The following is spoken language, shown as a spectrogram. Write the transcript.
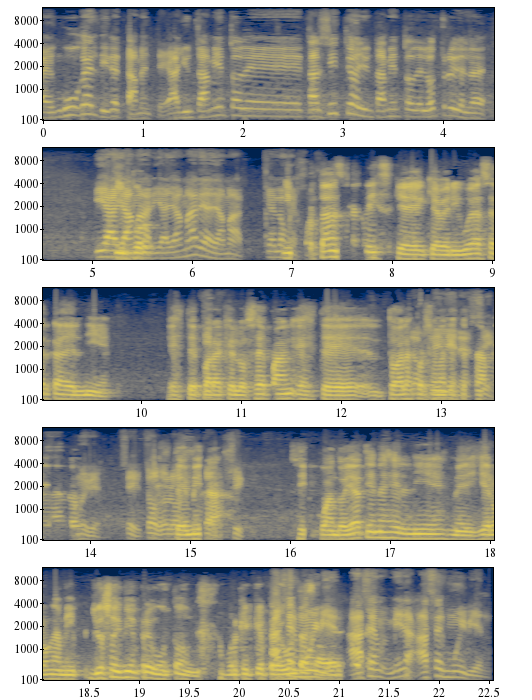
en Google directamente, ayuntamiento de tal sitio, ayuntamiento del otro y, del, y a llamar, y a llamar, y a llamar, que es lo importancia, Luis, que, que averigüe acerca del NIE, este, para que lo sepan este, todas las personas que te están viendo. Muy bien, sí, todos este, los, sí. Sí, cuando ya tienes el NIE, me dijeron a mí, yo soy bien preguntón, porque el que pregunta... Haces muy bien, mira, haces muy bien.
